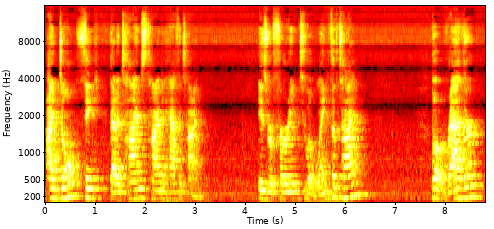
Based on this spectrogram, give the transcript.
I don't think that a times time and half a time is referring to a length of time, but rather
